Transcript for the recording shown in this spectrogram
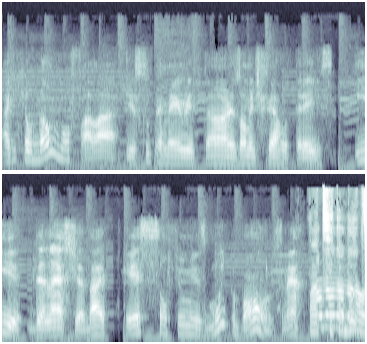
aqui que eu não vou falar de Superman Returns, Homem de Ferro 3 e The Last Jedi, porque esses são filmes muito bons, né? Pato, Não, você, não, tá não, bot- não.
